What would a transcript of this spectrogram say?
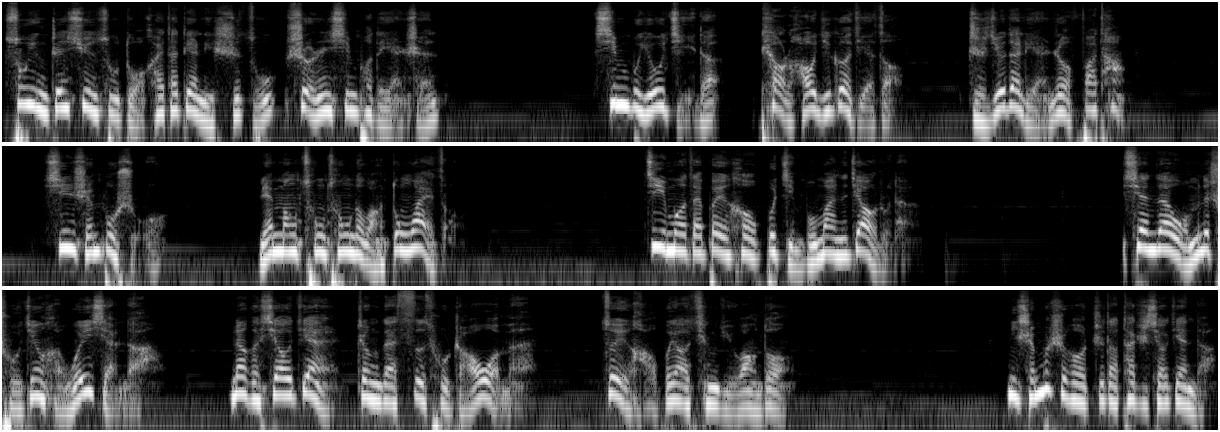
苏应真迅速躲开他电力十足、摄人心魄的眼神，心不由己的跳了好几个节奏，只觉得脸热发烫，心神不属，连忙匆匆的往洞外走。寂寞在背后不紧不慢的叫住他：“现在我们的处境很危险的，那个萧剑正在四处找我们，最好不要轻举妄动。”你什么时候知道他是萧剑的？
